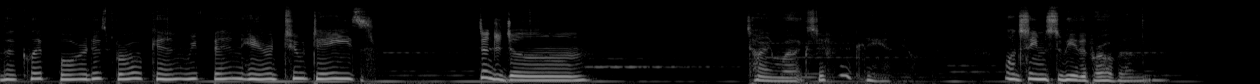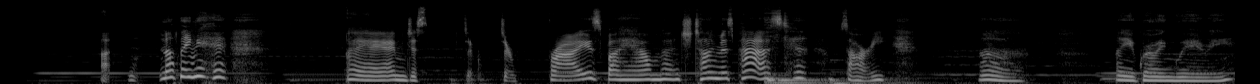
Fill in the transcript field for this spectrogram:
the clipboard is broken. We've been here two days. Dun dun dun. Time works differently in the Yonder. What seems to be the problem? uh nothing. I, I'm just surprised by how much time has passed. Sorry. Ah, are you growing weary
